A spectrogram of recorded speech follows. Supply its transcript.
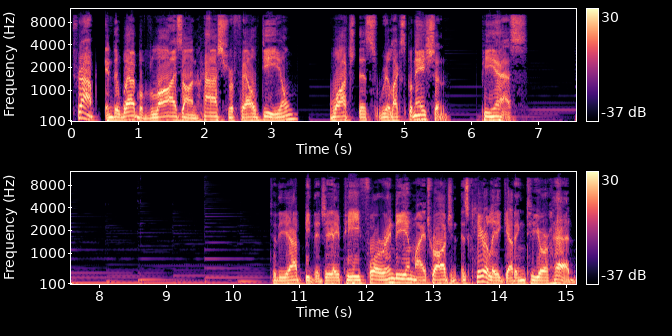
Trapped in the web of lies on hash Rafale deal? Watch this real explanation. P.S. To the ad the JP4 Indium Trojan is clearly getting to your head.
